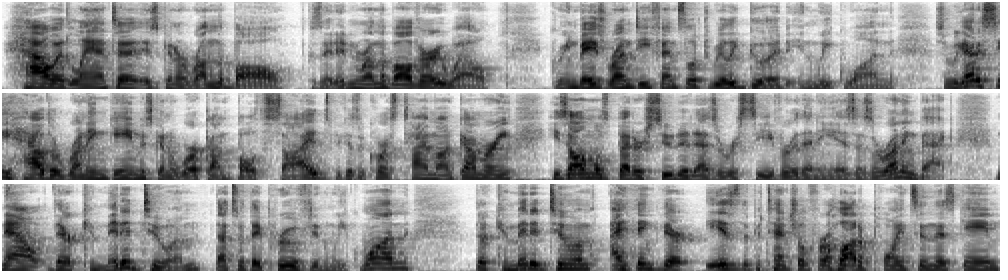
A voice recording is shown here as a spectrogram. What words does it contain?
how Atlanta is going to run the ball because they didn't run the ball very well. Green Bay's run defense looked really good in week one. So we got to see how the running game is going to work on both sides because, of course, Ty Montgomery, he's almost better suited as a receiver than he is as a running back. Now, they're committed to him. That's what they proved in week one. They're committed to him. I think there is the potential for a lot of points in this game.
